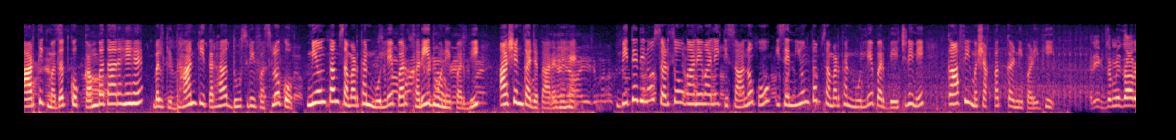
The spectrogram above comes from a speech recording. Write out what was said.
आर्थिक मदद को कम बता रहे हैं बल्कि धान की तरह दूसरी फ़सलों को न्यूनतम समर्थन मूल्य पर खरीद होने पर भी आशंका जता रहे हैं। बीते दिनों सरसों उगाने वाले किसानों को इसे न्यूनतम समर्थन मूल्य पर बेचने में काफ़ी मशक्कत करनी पड़ी थी। गरीब जमींदार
